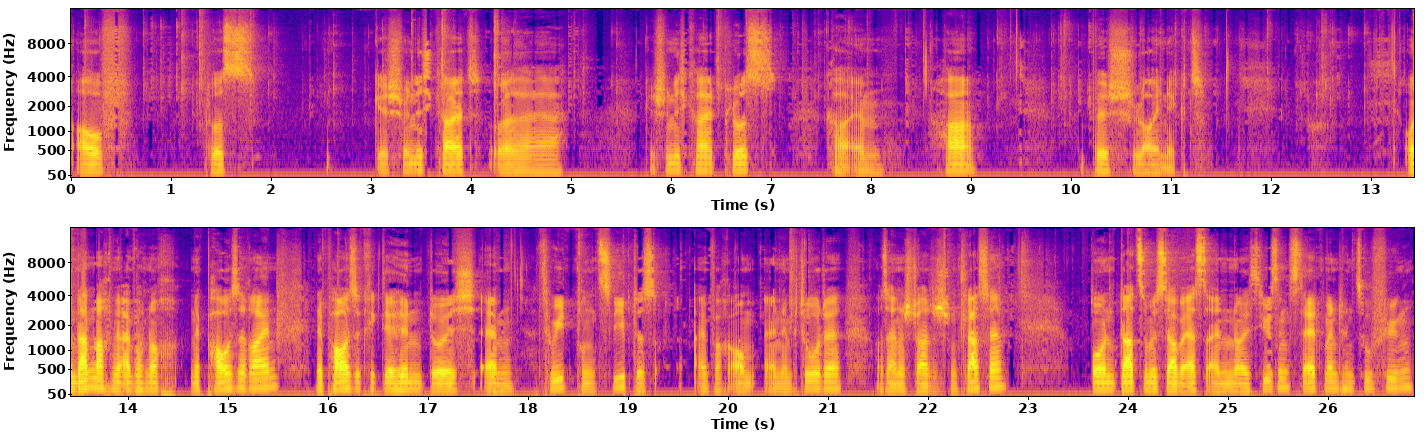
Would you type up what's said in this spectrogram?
auf plus Geschwindigkeit äh, Geschwindigkeit plus kmh beschleunigt. Und dann machen wir einfach noch eine Pause rein. Eine Pause kriegt ihr hin durch ähm, thread.sleep, das ist einfach eine Methode aus einer statischen Klasse. Und dazu müsst ihr aber erst ein neues Using Statement hinzufügen,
